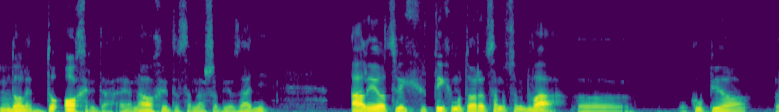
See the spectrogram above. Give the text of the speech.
Mm. dole do Ohrida. E, na Ohridu sam našao bio zadnji. Ali od svih tih motora samo sam dva e, kupio, e,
